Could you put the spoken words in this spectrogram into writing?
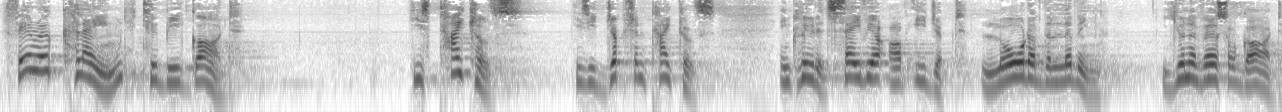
Pharaoh claimed to be God. His titles, his Egyptian titles, included Savior of Egypt, Lord of the living, Universal God,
